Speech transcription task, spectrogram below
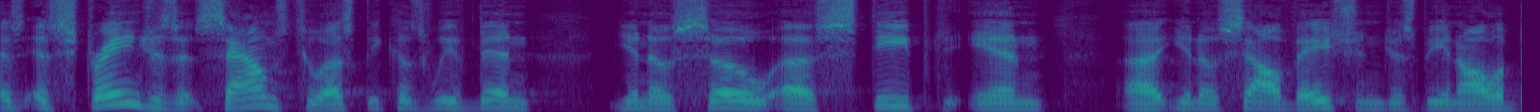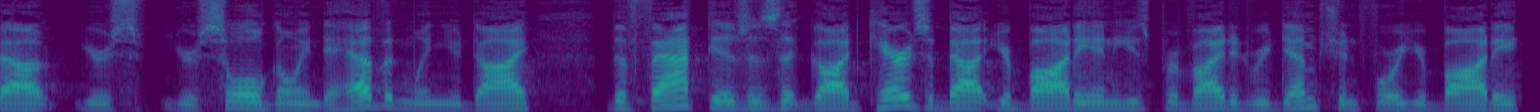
as, as strange as it sounds to us, because we've been, you know, so uh, steeped in, uh, you know, salvation just being all about your, your soul going to heaven when you die, the fact is is that God cares about your body and he's provided redemption for your body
